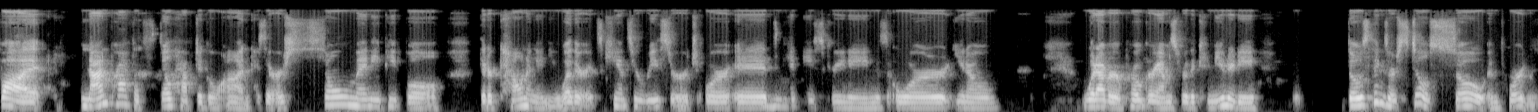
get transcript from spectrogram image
but nonprofits still have to go on because there are so many people that are counting on you whether it's cancer research or it's mm-hmm. kidney screenings or you know whatever programs for the community those things are still so important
